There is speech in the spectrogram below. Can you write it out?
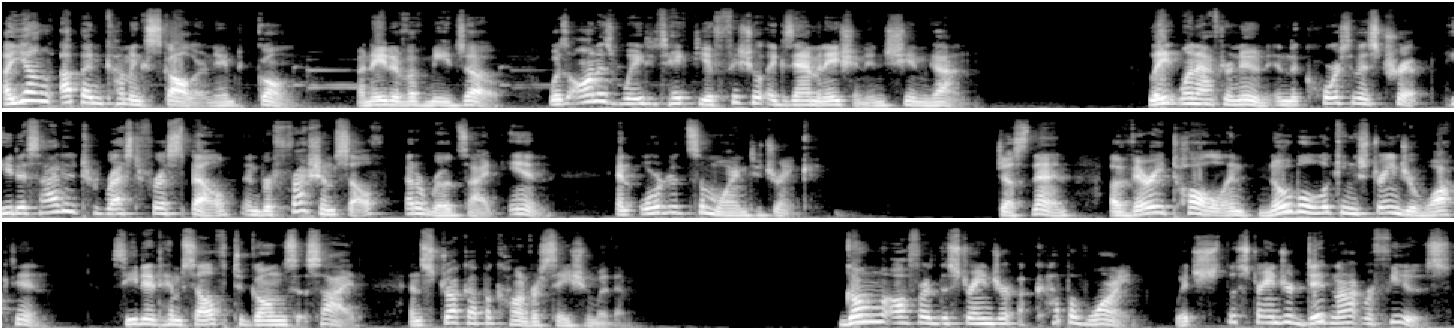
A young up and coming scholar named Gong, a native of Mizhou, was on his way to take the official examination in Xingan. Late one afternoon, in the course of his trip, he decided to rest for a spell and refresh himself at a roadside inn, and ordered some wine to drink. Just then, a very tall and noble looking stranger walked in, seated himself to Gong's side, and struck up a conversation with him. Gong offered the stranger a cup of wine, which the stranger did not refuse.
